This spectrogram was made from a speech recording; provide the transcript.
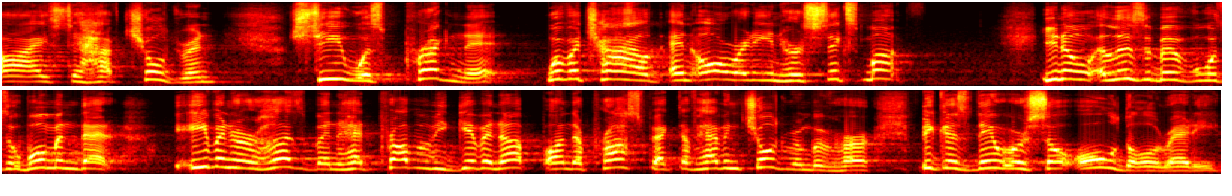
eyes to have children, she was pregnant with a child and already in her sixth month. You know, Elizabeth was a woman that even her husband had probably given up on the prospect of having children with her because they were so old already.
